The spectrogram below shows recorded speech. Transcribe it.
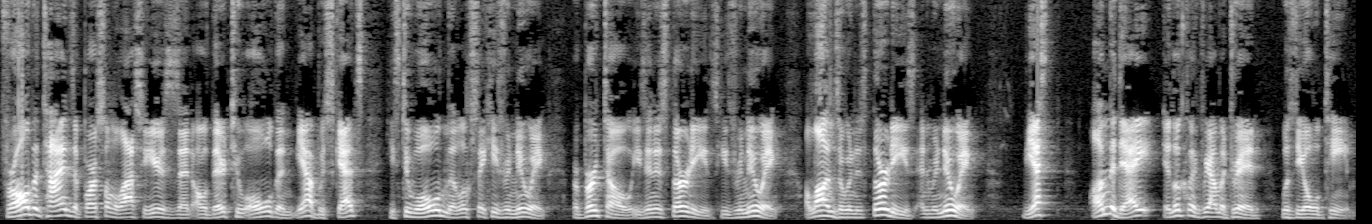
for all the times that Barcelona the last few years has said, oh, they're too old, and yeah, Busquets, he's too old, and it looks like he's renewing. Roberto, he's in his 30s, he's renewing. Alonso in his 30s and renewing. Yes, on the day, it looked like Real Madrid was the old team.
